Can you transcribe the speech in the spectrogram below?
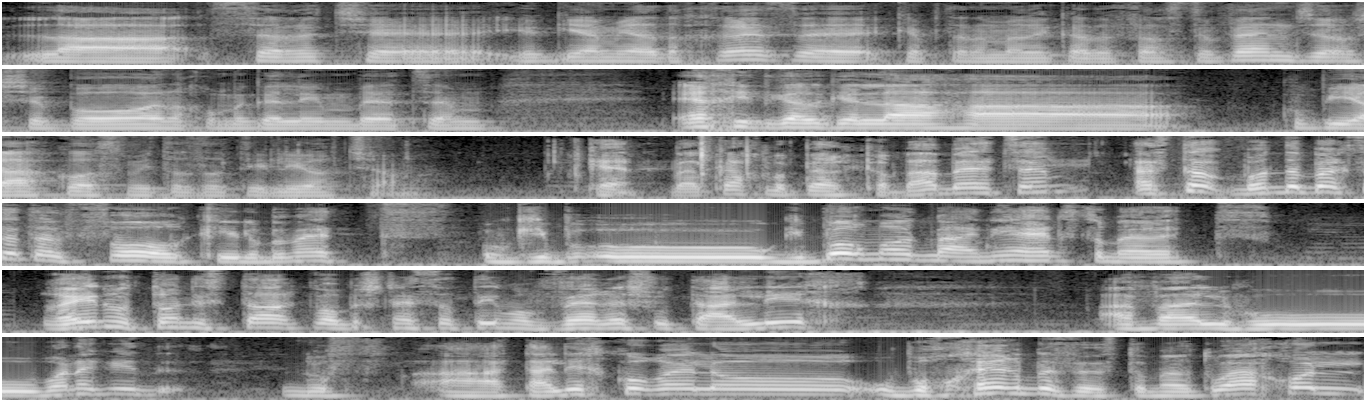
לסרט שיגיע מיד אחרי זה, קפטן אמריקה The First Avenger, שבו אנחנו מגלים בעצם איך התגלגלה הקובייה הקוסמית הזאת להיות שם. כן, ועל כך בפרק הבא בעצם. אז טוב, בוא נדבר קצת על פור, כאילו באמת, הוא, גיב, הוא גיבור מאוד מעניין, זאת אומרת, ראינו טוני סטארק כבר בשני סרטים עובר איזשהו תהליך, אבל הוא, בוא נגיד, נופ... התהליך קורה לו, הוא בוחר בזה, זאת אומרת, הוא היה יכול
